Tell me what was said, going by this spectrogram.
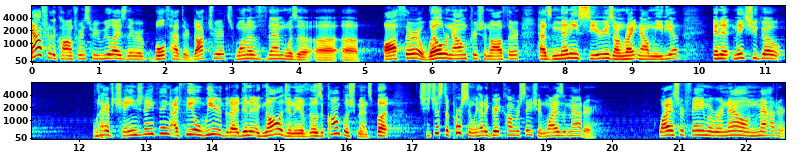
after the conference, we realized they were both had their doctorates. One of them was a, a, a author, a well-renowned Christian author, has many series on Right Now Media, and it makes you go, would I have changed anything? I feel weird that I didn't acknowledge any of those accomplishments, but she's just a person. We had a great conversation. Why does it matter? Why does her fame or renown matter?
